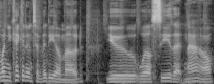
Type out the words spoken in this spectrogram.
when you kick it into video mode, you will see that now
